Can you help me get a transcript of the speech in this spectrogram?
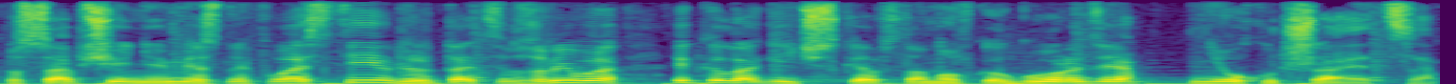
По сообщению местных властей, в результате взрыва экологическая обстановка в городе не ухудшается.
